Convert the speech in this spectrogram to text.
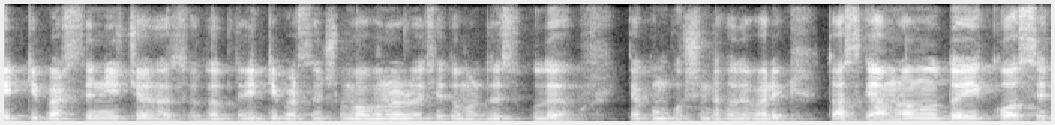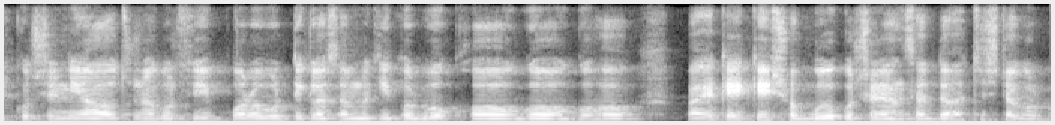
এইট্টি পার্সেন্ট নিশ্চয়তা আছে অর্থাৎ এইট্টি পার্সেন্ট সম্ভাবনা রয়েছে তোমাদের স্কুলে এরকম কোশ্চেনটা হতে পারে। তো আজকে আমরা মূলত এই ক সেট কোশ্চেন নিয়ে আলোচনা করছি। পরবর্তী ক্লাসে আমরা কি করব? খ, গ গহ বা একে একে সবগুলো কোশ্চেনের অ্যান্সার দেওয়ার চেষ্টা করব।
